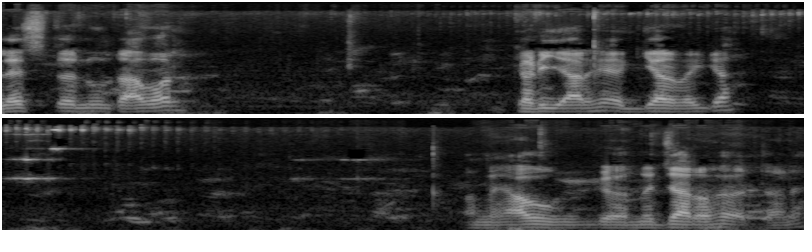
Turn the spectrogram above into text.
લેસ્ટરનું ટાવર. ઘડિયાળ છે, અગિયાર વાગ્યા. અને આવો નજારો છે અત્યારે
